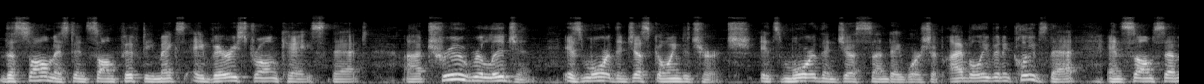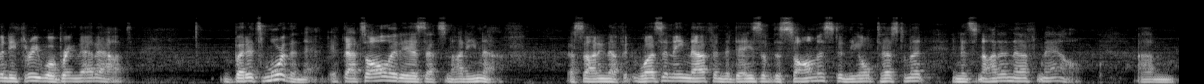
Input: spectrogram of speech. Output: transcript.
the psalmist in Psalm 50 makes a very strong case that uh, true religion is more than just going to church. It's more than just Sunday worship. I believe it includes that, and Psalm 73 will bring that out. But it's more than that. If that's all it is, that's not enough. That's not enough. It wasn't enough in the days of the psalmist in the Old Testament, and it's not enough now. Um,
